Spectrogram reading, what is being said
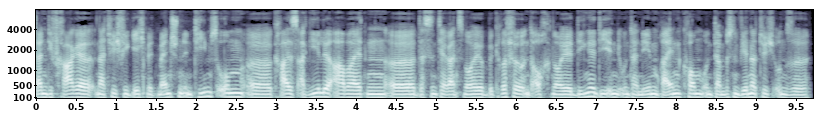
Dann die Frage natürlich, wie gehe ich mit Menschen in Teams um? Äh, Gerade das agile Arbeiten, äh, das sind ja ganz neue Begriffe und auch neue Dinge, die in die Unternehmen reinkommen. Und da müssen wir natürlich unsere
